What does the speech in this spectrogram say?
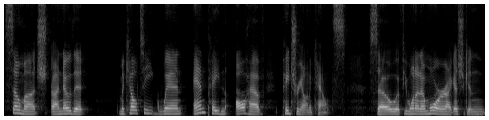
so much. I know that Mykelti, Gwen, and Paedon all have Patreon accounts. So if you want to know more, I guess you can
